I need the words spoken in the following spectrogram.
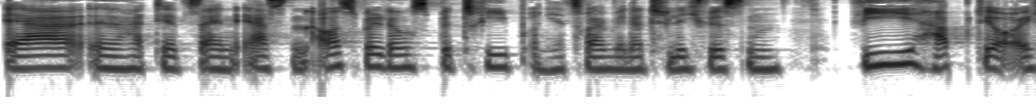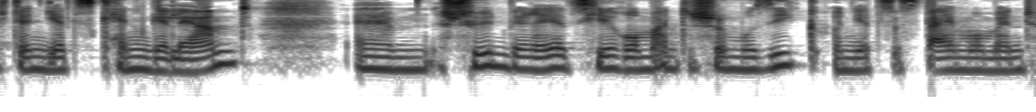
er äh, hat jetzt seinen ersten Ausbildungsbetrieb und jetzt wollen wir natürlich wissen, wie habt ihr euch denn jetzt kennengelernt? Ähm, schön wäre jetzt hier romantische Musik und jetzt ist dein Moment.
